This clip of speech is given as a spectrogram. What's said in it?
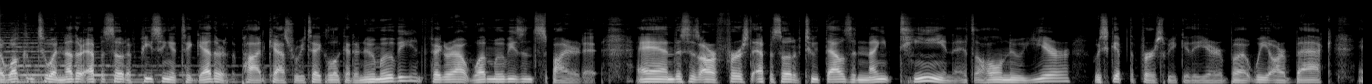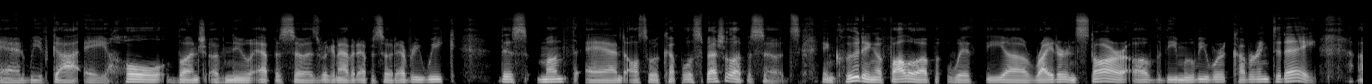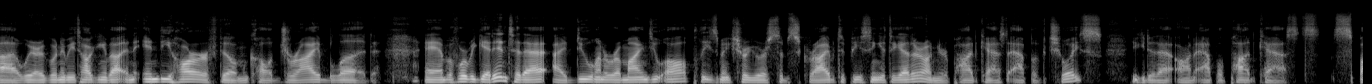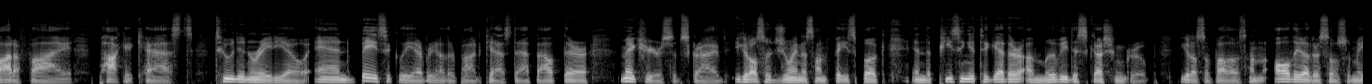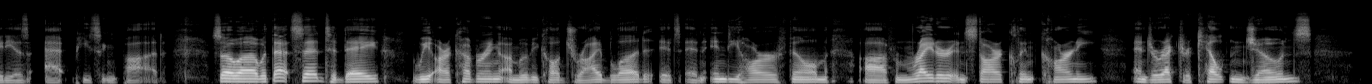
right, welcome to another episode of Piecing It Together, the podcast where we take a look at a new movie and figure out what movies inspired it. And this is our first episode of 2019. It's a whole new year. We skipped the first week of the year, but we are back and we've got a whole bunch of new episodes. We're going to have an episode every week this month and also a couple of special episodes, including a follow up with the uh, writer and star of the movie we're covering today. Uh, we are going to be talking about an indie horror film called Dry Blood. And before we get into that, I do want to remind you all please make sure you are subscribed to Piecing It Together on your podcast app of choice. You can do that on Apple Podcasts, Spotify, Pocket Casts, TuneIn Radio, and basically every other podcast app out there. Make sure you're subscribed. You could also join us on Facebook in the Piecing It Together a movie discussion group. You can also follow us on all the other social medias at Piecing Pod. So, uh, with that said, today we are covering a movie called Dry Blood. It's an indie horror film uh, from writer and star Clint Carney and director Kelton Jones.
